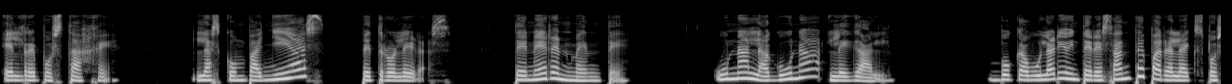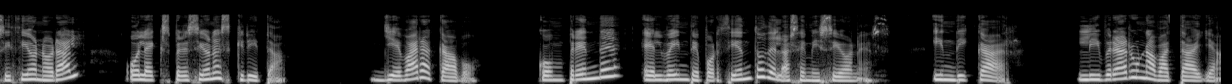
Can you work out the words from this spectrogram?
el repostaje, las compañías petroleras, tener en mente, una laguna legal. Vocabulario interesante para la exposición oral o la expresión escrita. Llevar a cabo. Comprende el 20% de las emisiones. Indicar. Librar una batalla.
